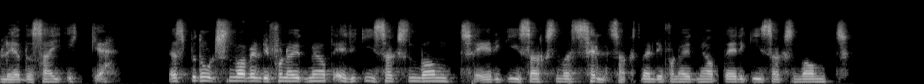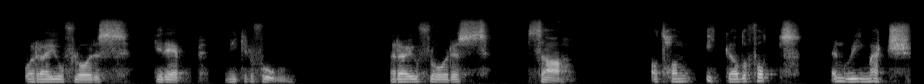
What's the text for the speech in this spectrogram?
ble det seg ikke. Espen Olsen var veldig fornøyd med at Erik Isaksen vant. Erik Isaksen var selvsagt veldig fornøyd med at Erik Isaksen vant. Og Rayo Flores grep mikrofonen. Rayo Flores sa at han ikke hadde fått en rematch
